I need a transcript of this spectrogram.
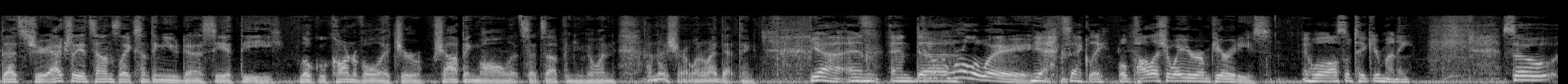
That's true. Actually, it sounds like something you'd uh, see at the local carnival at your shopping mall that sets up, and you're going, "I'm not sure I want to ride that thing." Yeah, and and Get on the uh, whirl away. yeah, exactly. We'll polish away your impurities. and we'll also take your money. So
